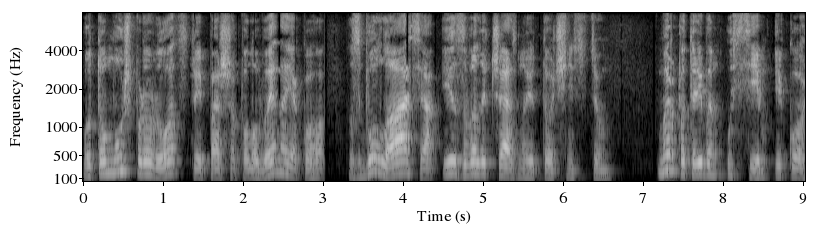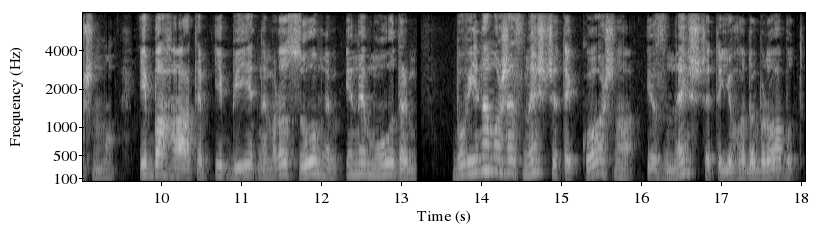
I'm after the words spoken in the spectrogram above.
у тому ж пророцтві, перша половина якого збулася із величезною точністю. Мир потрібен усім і кожному, і багатим, і бідним, розумним і немудрим, бо війна може знищити кожного і знищити його добробут.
